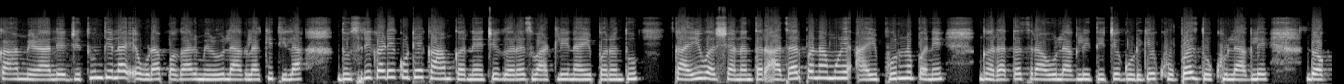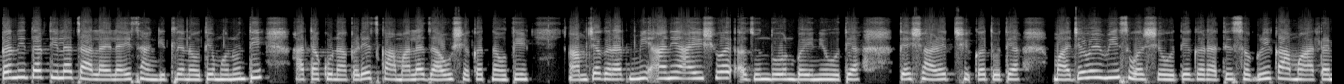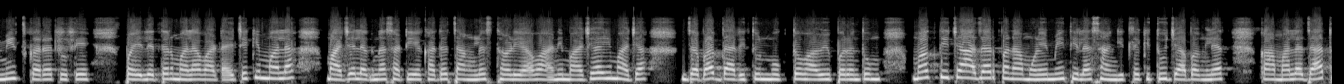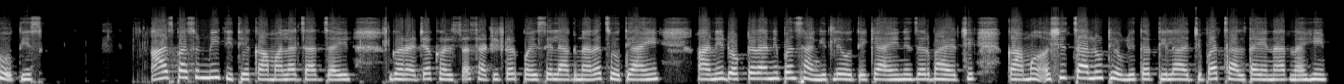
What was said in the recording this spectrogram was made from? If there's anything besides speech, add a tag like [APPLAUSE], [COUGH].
काम मिळाले? जिथून तिला एवढा पगार मिळू लागला की तिला दुसरीकडे कुठे काम करण्याची गरज वाटली नाही. परंतु काही वर्षानंतर आजारपणामुळे आई पूर्णपणे घरातच राहू लागली. तिचे गुडघे खूपच दुखू लागले. डॉक्टरनी तर तिला चालायलाही सांगितले नव्हते. म्हणून ती आता कुणाकडेच कामाला जाऊ शकत नव्हती. आमच्या घरात मी आणि आईशिवाय अजून दोन बहिणी होत्या. त्या शाळेत शिकत होत्या. माझे वय वीस वर्षे होते. घरातील सगळी कामं आता मीच करत होते. पहिले तर मला वाटायचे की मला माझ्या लग्नासाठी एखादं चांगलं स्थळ यावं आणि माझी आई माझ्या जबाबदारीतून मुक्त व्हावी. परंतु मग तिच्या आजारपणामुळे मी तिला सांगितलं की तू ज्या बंगल्यात कामाला जात होतीस आजपासून मी तिथे कामाला जात जाईल. घराच्या खर्चासाठी तर पैसे लागणारच होते. आई आणि डॉक्टरांनी पण सांगितले होते की आईने जर बाहेरची कामं अशीच चालू ठेवली तर तिला अजिबात चालता येणार नाही.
